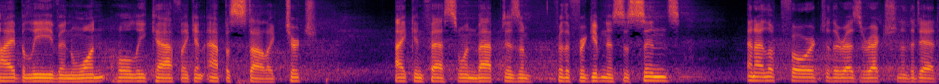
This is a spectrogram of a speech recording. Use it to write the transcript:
I believe in one holy Catholic and Apostolic Church. I confess one baptism for the forgiveness of sins, and I look forward to the resurrection of the dead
